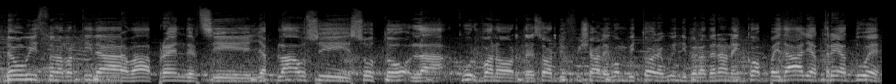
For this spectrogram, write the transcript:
Abbiamo visto una partita va a prendersi gli applausi sotto la curva nord. Esordio ufficiale con vittoria quindi per la Terana in Coppa Italia 3 a 2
